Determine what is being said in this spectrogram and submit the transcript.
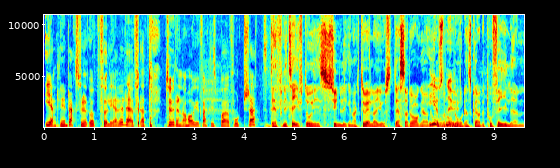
egentligen dags för en uppföljare där. För att turerna har ju faktiskt bara fortsatt. Definitivt och är synnerligen aktuella just dessa dagar. Då, Just nu. då den så kallade profilen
